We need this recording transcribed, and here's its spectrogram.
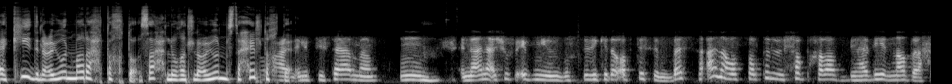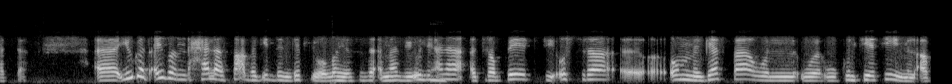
أكيد العيون ما راح تخطئ صح لغة العيون مستحيل تخطئ الابتسامة. مم. ان أنا أشوف ابني يبص لي كده وأبتسم بس أنا وصلت له الحب خلاص بهذه النظرة حتى يوجد أيضا حالة صعبة جدا جت لي والله يا أستاذة أمان بيقول لي. أنا اتربيت في أسرة آه، أم جافة وكنت يتيم الأب.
